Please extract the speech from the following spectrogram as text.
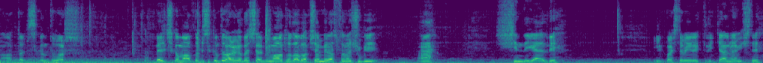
Mouse'da bir sıkıntı var. Belçika Mouse'da bir sıkıntı var arkadaşlar. Bir Mouse'a da bakacağım biraz sonra. Şu bir... Heh. Şimdi geldi. İlk başta bir elektrik gelmemişti.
